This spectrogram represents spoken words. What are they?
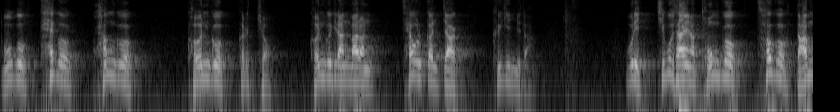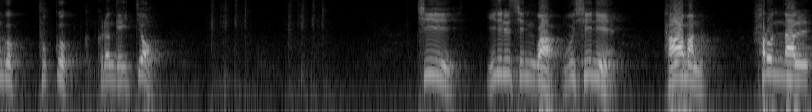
무극, 태극, 황극, 건극 그렇죠. 건극이란 말은 세울 건짝 극입니다. 우리 지구사에는 동극, 서극, 남극, 북극 그런 게 있죠. 지 일일신과 우신이 다만 하룻날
